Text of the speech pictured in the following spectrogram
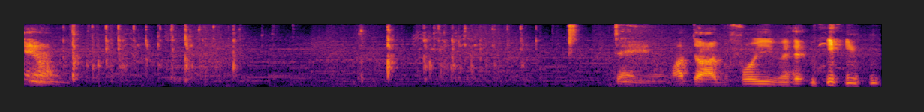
Damn. Damn, I died before he even hit me.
